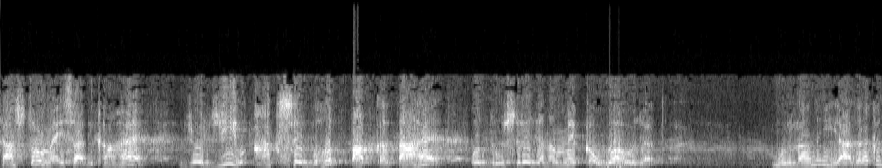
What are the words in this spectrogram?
शास्त्रों में ऐसा लिखा है, जो जीव आँख से बहुत पाप करता है, वो दूसरे जन्म में कौवा हो जाता है। भूलना नहीं, याद रखना।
